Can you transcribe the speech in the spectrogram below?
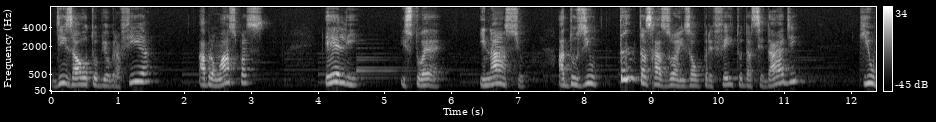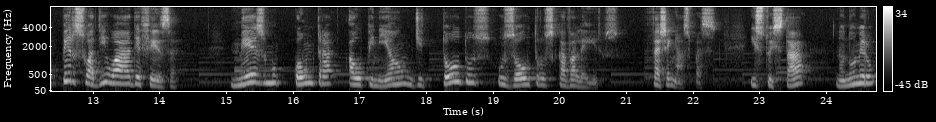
diz a autobiografia, abram aspas, ele, isto é, Inácio, aduziu tantas razões ao prefeito da cidade que o persuadiu à defesa, mesmo contra a opinião de todos os outros cavaleiros. Fechem aspas. Isto está no número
